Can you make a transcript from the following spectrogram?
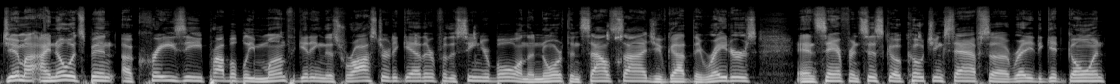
Jim, I, I know it's been a crazy, probably month getting this roster together for the Senior Bowl on the north and south sides. You've got the Raiders and San Francisco coaching staffs uh, ready to get going.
